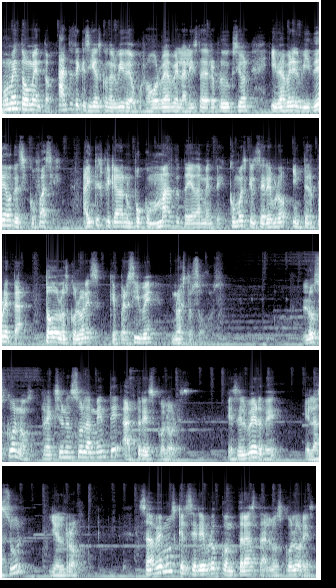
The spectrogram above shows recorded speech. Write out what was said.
Momento, momento. Antes de que sigas con el video, por favor ve a ver la lista de reproducción y ve a ver el video de Psicofácil. Ahí te explicarán un poco más detalladamente cómo es que el cerebro interpreta todos los colores que percibe nuestros ojos. Los conos reaccionan solamente a tres colores. Es el verde, el azul y el rojo. Sabemos que el cerebro contrasta los colores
